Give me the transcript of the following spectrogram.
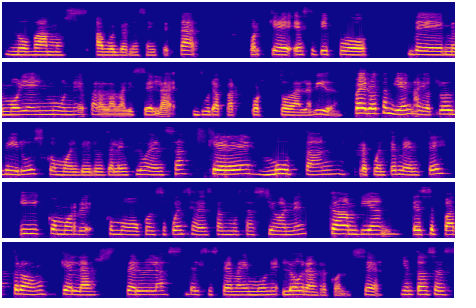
no vamos a volvernos a infectar, porque este tipo de memoria inmune para la varicela dura por toda la vida. Pero también hay otros virus, como el virus de la influenza, que mutan frecuentemente y como, como consecuencia de estas mutaciones cambian ese patrón que las células del sistema inmune logran reconocer. Y entonces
